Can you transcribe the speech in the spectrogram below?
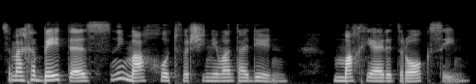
So my gebed is, nie mag God voorsien nie want hy doen, mag jy dit raak sien.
